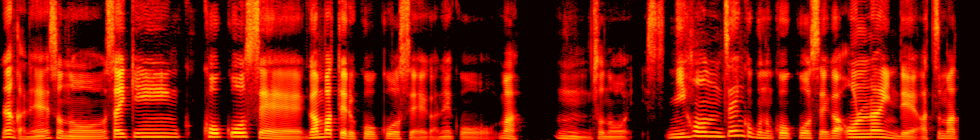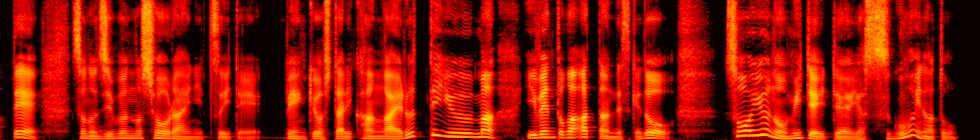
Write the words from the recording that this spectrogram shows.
なんかねその最近高校生頑張ってる高校生がねこうまあうん、その日本全国の高校生がオンラインで集まってその自分の将来について勉強したり考えるっていうまあイベントがあったんですけどそういうのを見ていていやすごいなと。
